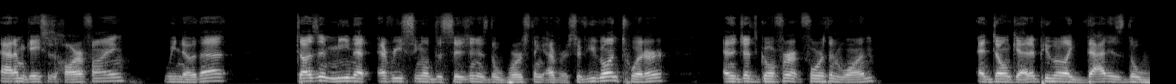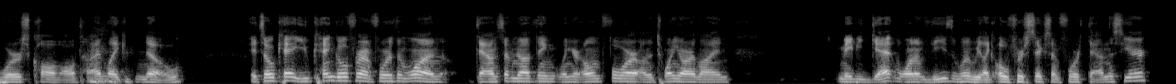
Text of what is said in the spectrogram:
Adam Gase is horrifying, we know that, doesn't mean that every single decision is the worst thing ever. So if you go on Twitter and the Jets go for it fourth and one and don't get it, people are like, that is the worst call of all time. like, no. It's okay. You can go for on fourth and one, down seven nothing when you're 0 4 on the 20 yard line maybe get one of these. What are we like 0 for 6 on fourth down this year?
